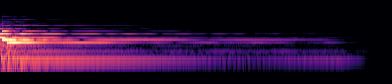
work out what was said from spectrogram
you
